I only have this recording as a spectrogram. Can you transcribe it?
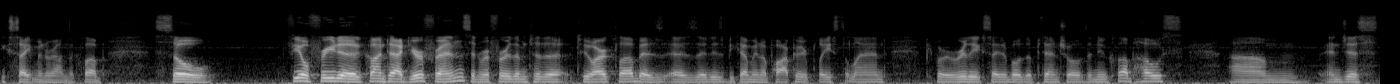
excitement around the club. So feel free to contact your friends and refer them to the to our club as, as it is becoming a popular place to land. People are really excited about the potential of the new clubhouse um, and just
